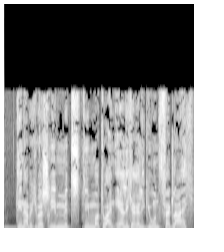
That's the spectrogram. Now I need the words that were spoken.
den habe ich überschrieben mit dem Motto ein ehrlicher Religionsvergleich.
